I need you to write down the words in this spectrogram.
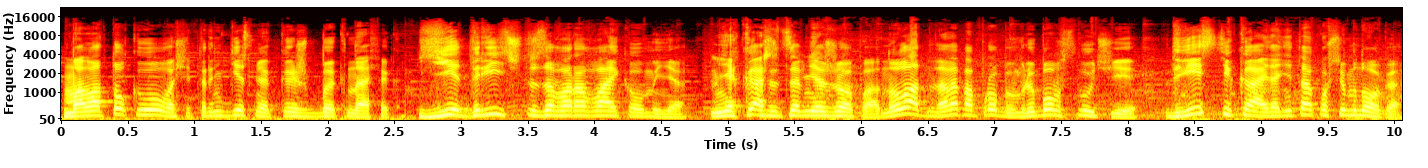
Молоток и овощи, трындец у меня кэшбэк нафиг. Ядрить, что за воровайка у меня. Мне кажется, мне жопа. Ну ладно, давай попробуем в любом случае. 200к, это не так уж и много.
